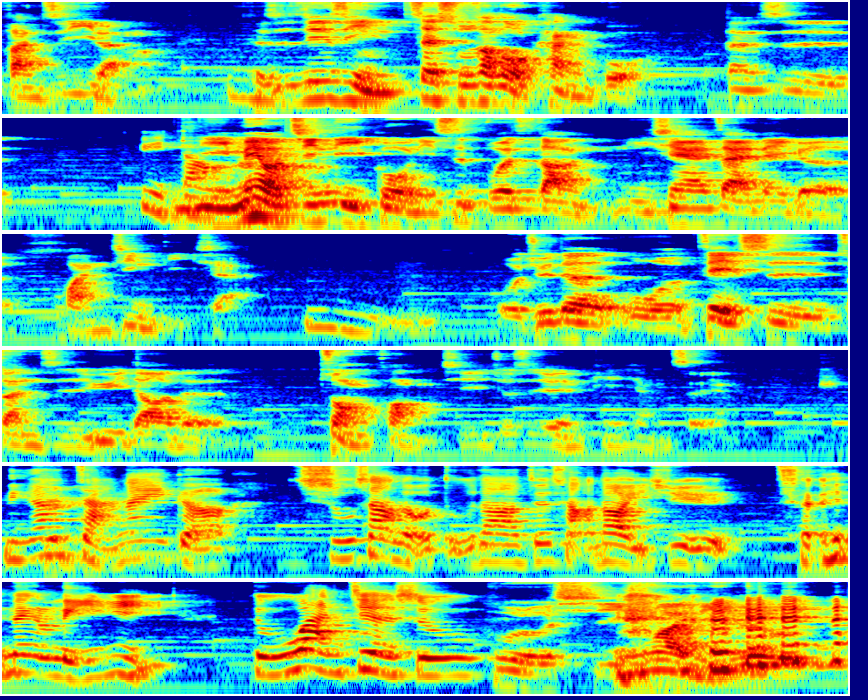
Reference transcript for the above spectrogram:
反之亦然嘛。可是这件事情在书上都有看过，但是遇到你没有经历过，你是不会知道你现在在那个环境底下。嗯，我觉得我这次转职遇到的状况，其实就是有点偏向这样。你刚刚讲那一个。书上有读到，就想到一句成那个俚语：“读万卷书不如行万里路。”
